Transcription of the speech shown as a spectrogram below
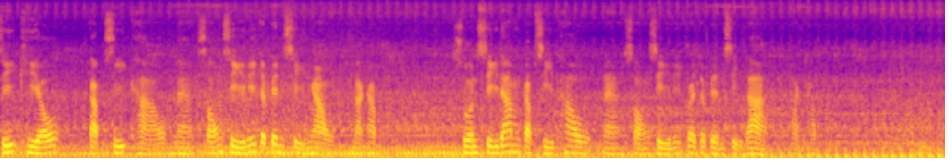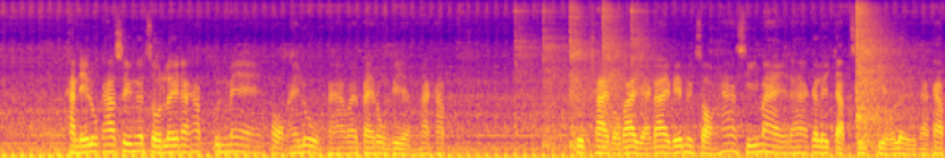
สีเขียวกับสีขาวนะสองสีนี้จะเป็นสีเงานะครับ ส่วนสีดำกับสีเทานะสองสีนี้ก็จะเป็นสีด้านนะครับ คันนี้ลูกค้าซื้อเงินสดเลยนะครับ คุณแม่ออกให้ลูกนะฮะไว้ไปโรงเรียนนะครับ ลูกชายบอกว่าอยากได้เว็บ125สีใหม่นะฮะก็เลยจับสีเขียวเลยนะครับ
